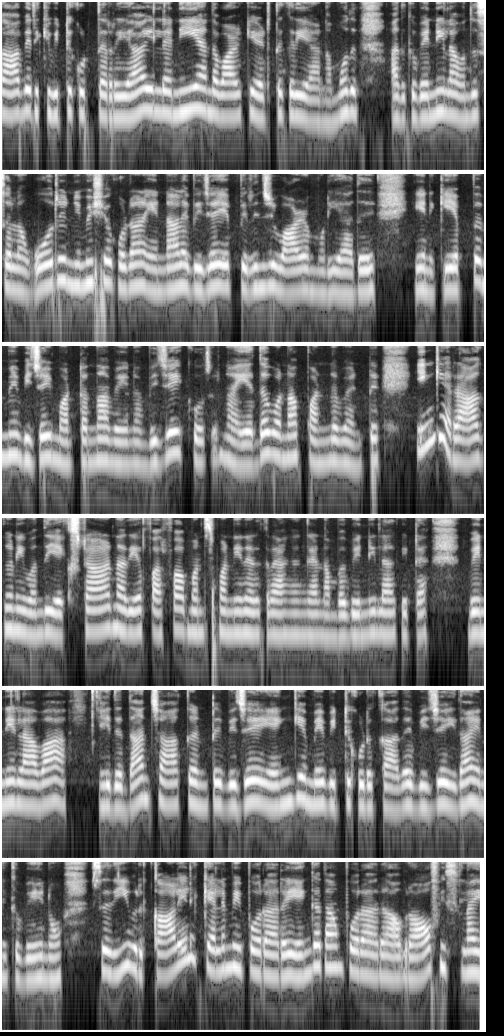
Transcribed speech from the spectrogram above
காவேரிக்கு விட்டு கொடுத்துட்றியா? இல்லை நீயே அந்த வாழ்க்கையை எடுத்துக்கிறியான்னும் போது அதுக்கு வெண்ணிலா வந்து சொல்லும் ஒரு நிமிஷம் கூட என்னால் விஜயை பிரிஞ்சு வாழ முடியாது. எனக்கு எப்போவுமே விஜய் மட்டும்தான் வேணும். விஜய்க்கோசம் நான் எதை வேணால் பண்ணுவேன்ட்டு. இங்கே ராகினி வந்து எக்ஸ்ட்ரா நிறைய பர்ஃபார்மன்ஸ் பண்ணின்னு இருக்கிறாங்கங்க. நம்ம வெண்ணிலா கிட்ட. வெண்ணிலாவா இதுதான் சாக்குன்ட்டு விஜய் எங்கேயுமே விட்டு கொடுக்காத. விஜய் தான் எனக்கு வேணும். சரி இவர் காலையில் கிளம்பி போகிறாரு எங்கே தான் போகிறாரு அவர் ஆஃபீஸ்லாம்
